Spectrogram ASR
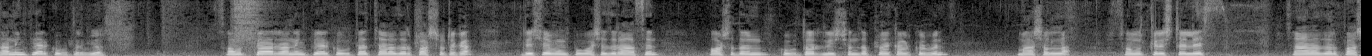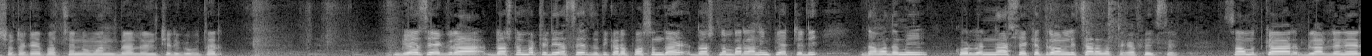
রানিং পেয়ার কবুতর বিয়ার্স চমৎকার রানিং পেয়ার কবুতর চার হাজার পাঁচশো টাকা। দেশে এবং প্রবাসে যারা আছেন, অসাধারণ কবুতর নিঃসন্দেহে আপনারা কালেক্ট করবেন। মাশাল্লাহ চমৎকার স্টাইলিশ চার হাজার পাঁচশো টাকায় পাচ্ছেন ওমান লাইন টেডি কবুতর। বিয়ার্সে একজোড়া দশ নম্বর টেডি আছে, যদি কারও পছন্দ হয়, দশ নম্বর রানিং পেয়ার টেডি। দামাদামি করবেন না, সেক্ষেত্রে অনলি চার হাজার টাকা ফিক্সড চমৎকার ব্লাড লাইনের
